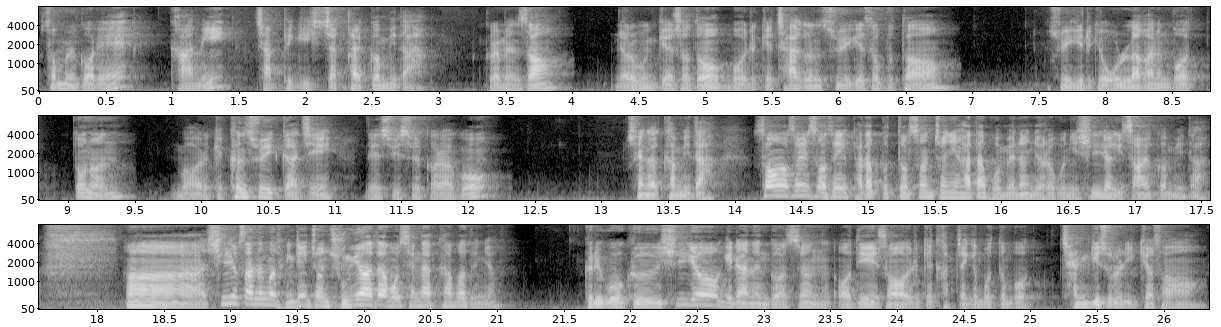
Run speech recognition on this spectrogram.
선물 거래 감이 잡히기 시작할 겁니다. 그러면서 여러분께서도 뭐 이렇게 작은 수익에서부터 수익이 이렇게 올라가는 것 또는 뭐 이렇게 큰 수익까지 낼 수 있을 거라고 생각합니다. 서서히 서서히 바닥부터 천천히 하다 보면은 여러분이 실력이 쌓일 겁니다. 아, 실력 쌓는 건 굉장히 전 중요하다고 생각하거든요. 그리고 그 실력이라는 것은 어디에서 이렇게 갑자기 뭐 또 뭐 잔기술을 익혀서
